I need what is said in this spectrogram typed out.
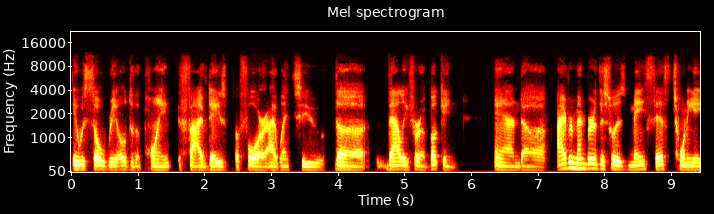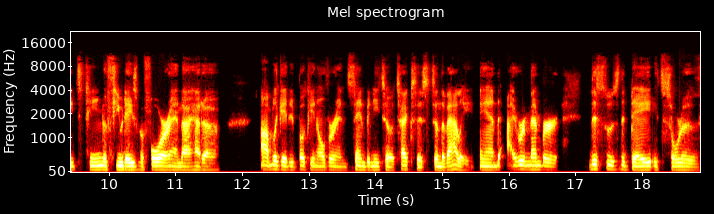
it was so real to the point five days before I went to the Valley for a booking and uh, I remember this was May 5th, 2018, a few days before, and I had a obligated booking over in San Benito, Texas, in the Valley. And I remember this was the day it sort of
